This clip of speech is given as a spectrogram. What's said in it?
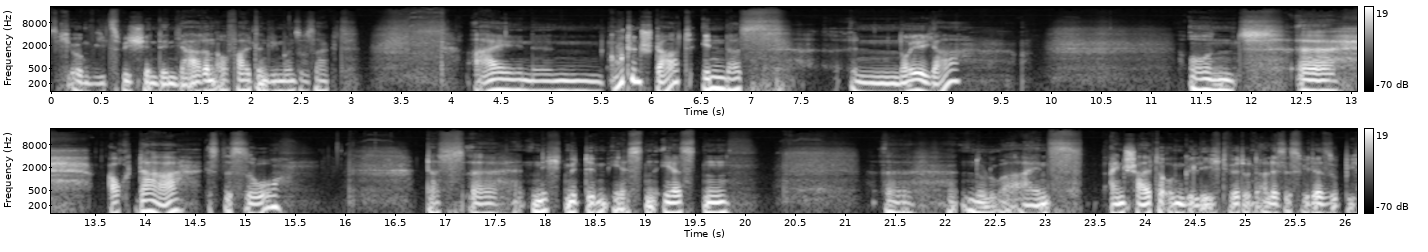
sich irgendwie zwischen den Jahren aufhalten, wie man so sagt einen guten Start in das neue Jahr. Und äh, auch da ist es so, dass äh, nicht mit dem ersten ersten äh, 0 Uhr 1 ein Schalter umgelegt wird und alles ist wieder supi.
